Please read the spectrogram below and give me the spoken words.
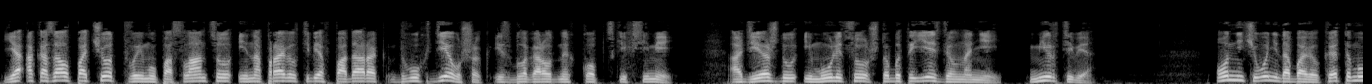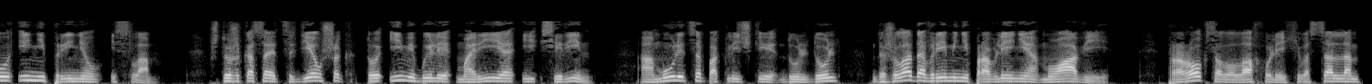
Я оказал почет твоему посланцу и направил тебе в подарок двух девушек из благородных коптских семей, одежду и мулицу, чтобы ты ездил на ней. Мир тебе!» Он ничего не добавил к этому и не принял ислам. Что же касается девушек, то ими были Мария и Сирин, а мулица по кличке Дуль-Дуль дожила до времени правления Муавии. Пророк, саллаллаху алейхи вассалям,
